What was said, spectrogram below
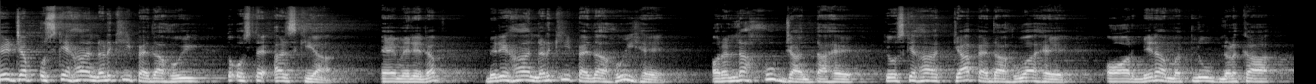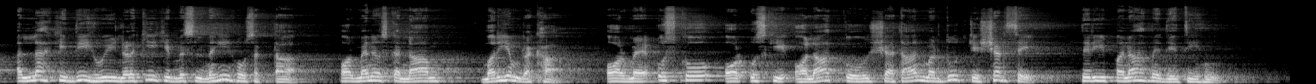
फिर जब उसके यहाँ लड़की पैदा हुई तो उसने अर्ज़ किया ए मेरे रब, मेरे यहाँ लड़की पैदा हुई है, और अल्लाह खूब जानता है कि उसके यहाँ क्या पैदा हुआ है, और मेरा मतलूब लड़का अल्लाह की दी हुई लड़की की मिसल नहीं हो सकता, और मैंने उसका नाम मरियम रखा, और मैं उसको और उसकी औलाद को शैतान मरदूत के शर से तेरी पनाह में देती हूँ।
